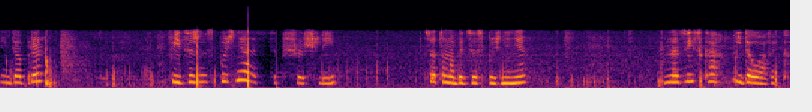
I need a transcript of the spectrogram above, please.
Dzień dobry. Widzę, że spóźnialscy przyszli. Co to ma być za spóźnienie? Nazwiska i do ławek.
